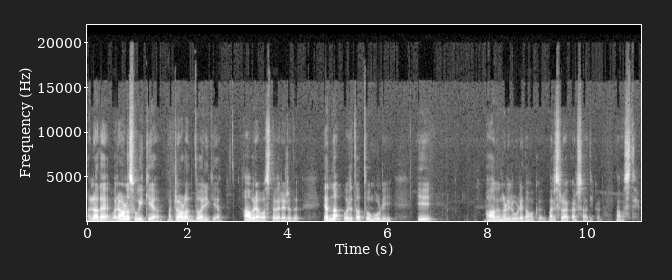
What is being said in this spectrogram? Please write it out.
അല്ലാതെ ഒരാൾ സുഖിക്കുക മറ്റൊരാൾ അധ്വാനിക്കുക ആ ഒരവസ്ഥ വരരുത് എന്ന ഒരു തത്വം കൂടി ഈ ഭാഗങ്ങളിലൂടെ നമുക്ക് മനസ്സിലാക്കാൻ സാധിക്കണം നമസ്തേ.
